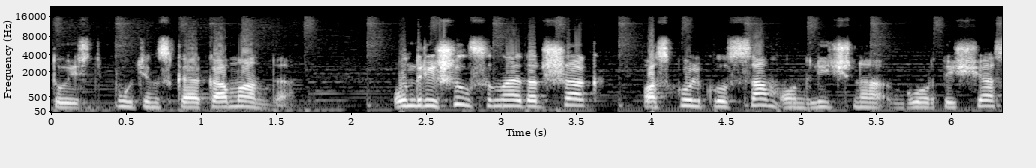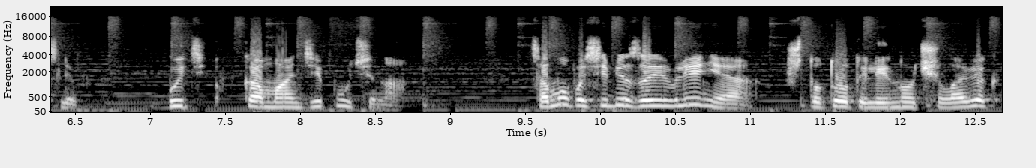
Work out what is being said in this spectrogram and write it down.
то есть «Путинская команда». Он решился на этот шаг, поскольку сам он лично горд и счастлив быть в команде Путина. Само по себе заявление, что тот или иной человек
